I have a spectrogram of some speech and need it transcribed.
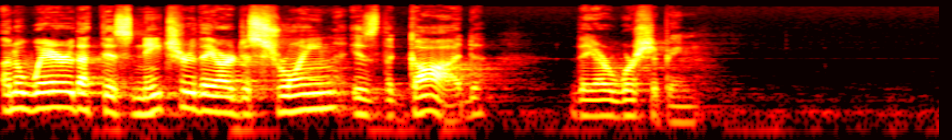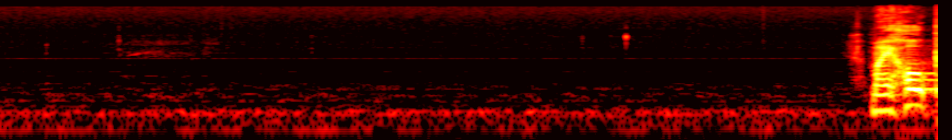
unaware that this nature they are destroying is the God they are worshiping. My hope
